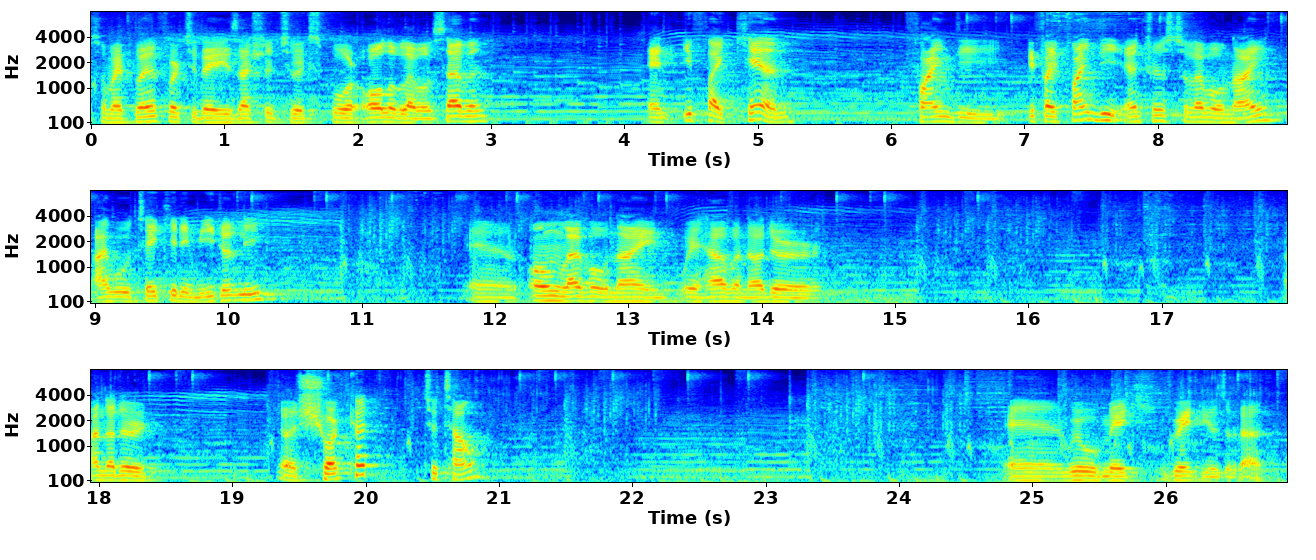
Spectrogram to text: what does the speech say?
So my plan for today is actually to explore all of level 7. And if I can, find the... If I find the entrance to level 9, I will take it immediately. And on level 9, we have another... Another uh, shortcut to town. And we will make great use of that.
